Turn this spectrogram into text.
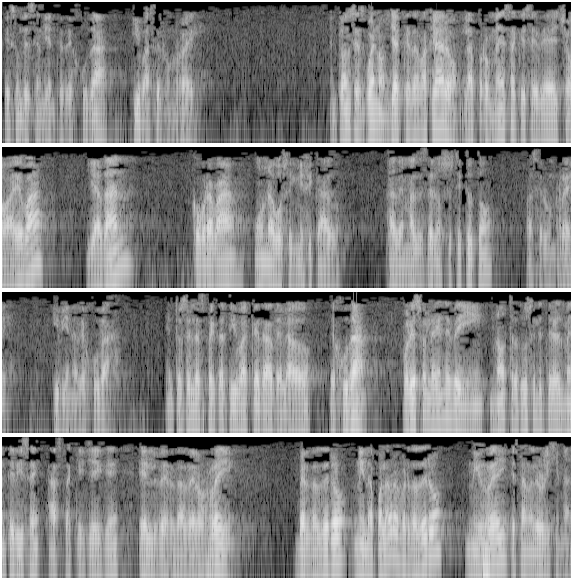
es un descendiente de Judá y va a ser un rey. Entonces, bueno, ya quedaba claro, la promesa que se había hecho a Eva y a Adán cobraba un nuevo significado. Además de ser un sustituto, va a ser un rey y viene de Judá. Entonces la expectativa queda del lado de Judá. Por eso la NBI no traduce literalmente, dice, hasta que llegue el verdadero rey. Verdadero, ni la palabra verdadero ni rey está en el original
